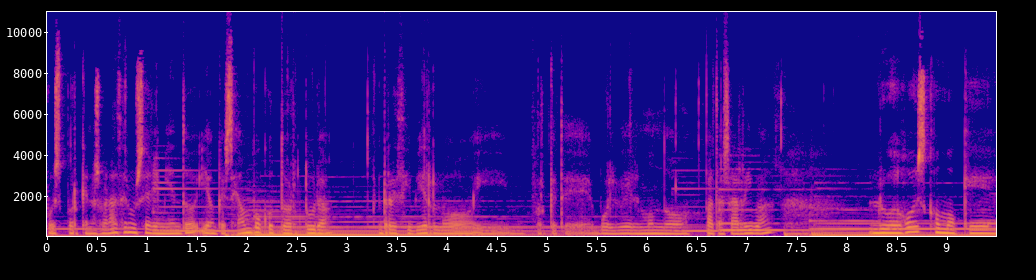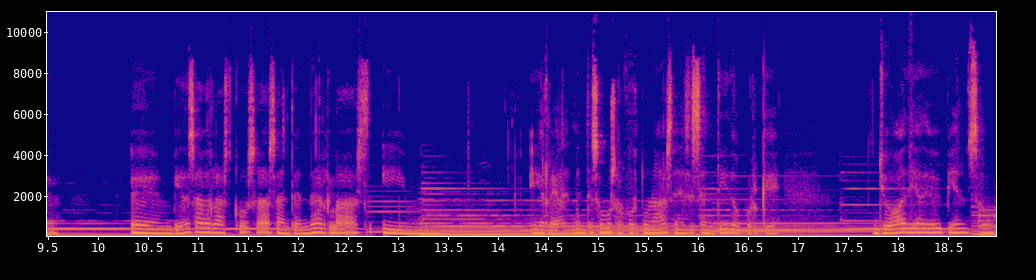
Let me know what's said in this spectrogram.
Pues porque nos van a hacer un seguimiento y aunque sea un poco tortura recibirlo y porque te vuelve el mundo patas arriba, luego es como que eh, empiezas a ver las cosas, a entenderlas y, y realmente somos afortunadas en ese sentido porque yo a día de hoy pienso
